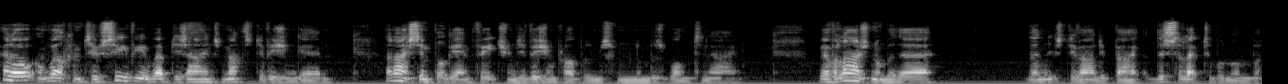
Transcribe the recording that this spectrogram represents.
Hello and welcome to Seeview Web Design's Maths Division game, a nice simple game featuring division problems from numbers 1 to 9. We have a large number there, then it's divided by this selectable number.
